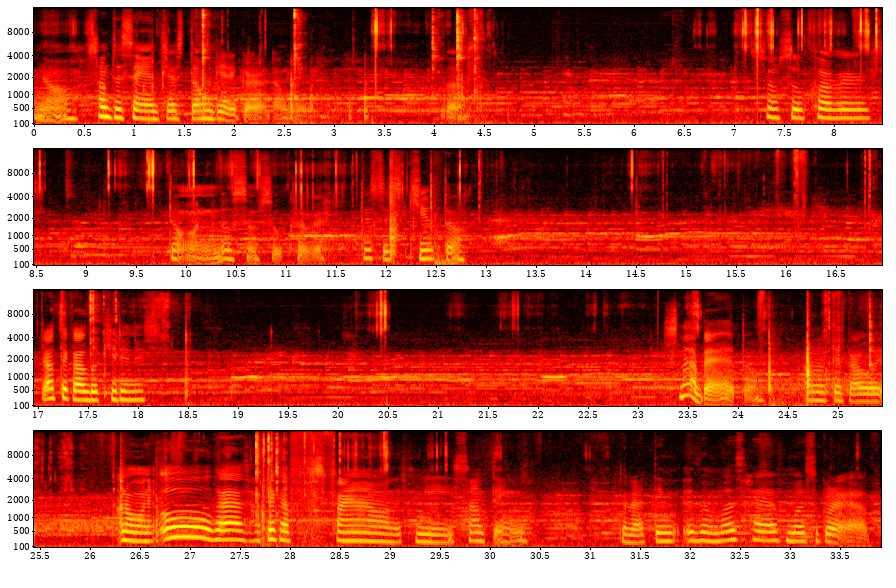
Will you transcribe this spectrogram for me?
No, something saying just don't get it, girl. Don't get it. Look. Swimsuit covers. Don't want to do swimsuit cover. This is cute though. Y'all think I look cute in this? It's not bad though. I don't think I would. I don't want it. Oh, guys, I think I found me something that I think is a must-have, must-grab.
